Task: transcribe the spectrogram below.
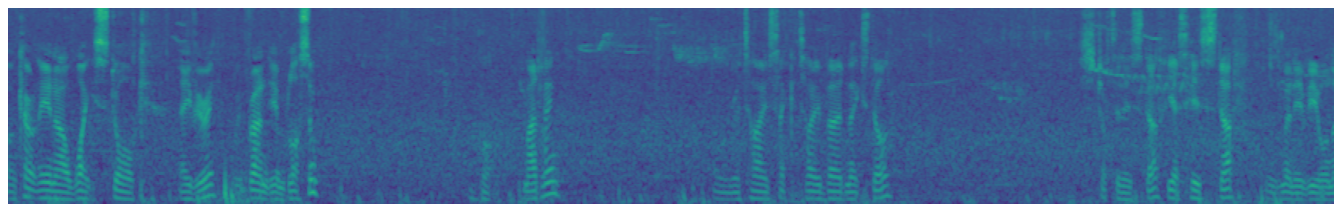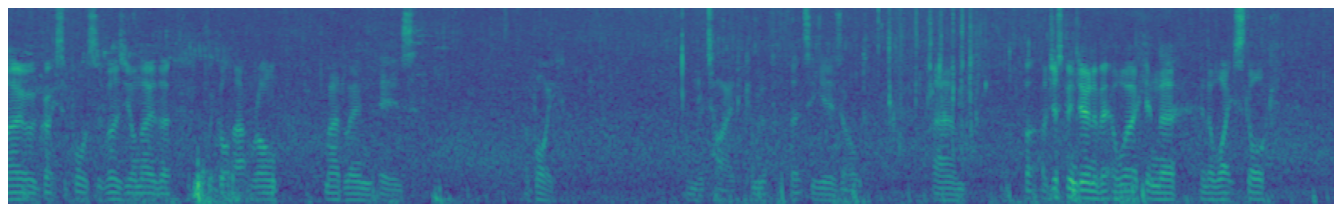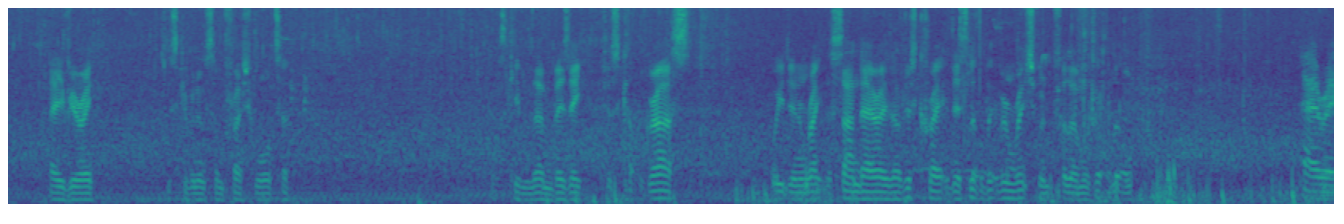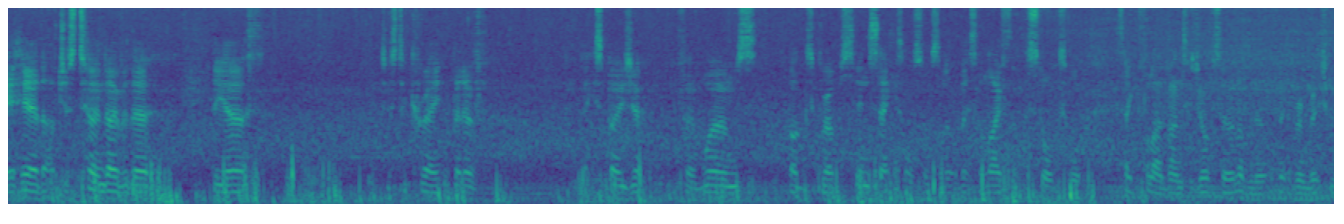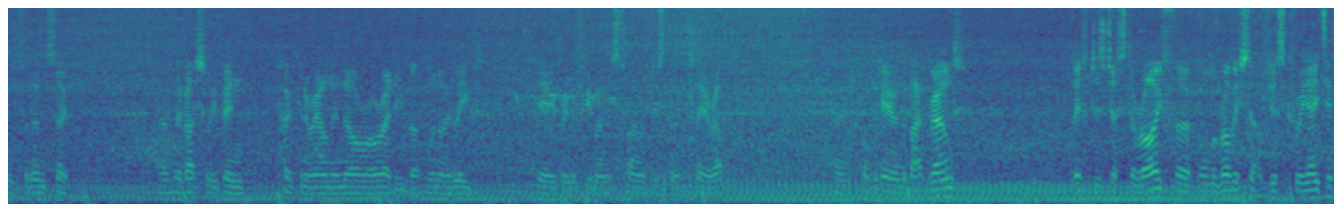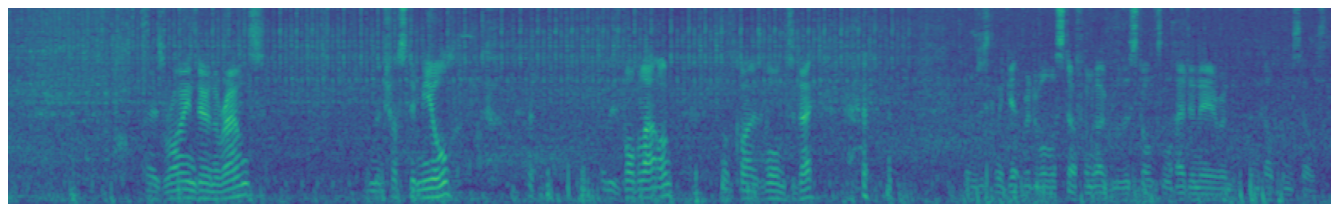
I'm currently in our white stork aviary with Brandy and Blossom. We've got Madeline, a retired secretary bird next door. Strutting his stuff, yes his stuff. As many of you will know, great supporters of us, you'll know that we got that wrong. Madeline is a boy. I'm retired, coming up for 30 years old. Um, but I've just been doing a bit of work in the in the white stork aviary, just giving them some fresh water. Just keeping them busy. Just cut the grass, weeding and rake the sand areas. I've just created this little bit of enrichment for them. We've got a little area here that I've just turned over the the earth, just to create a bit of exposure for worms, bugs, grubs, insects, all sorts of little bits of life that the storks will take full advantage of. So a little bit of enrichment for them. So um, they've actually been poking around in there already, but when I leave here in a few moments time, I'm just going to clear up. Here in the background, lift has just arrived for all the rubbish that I've just created. There's Ryan doing the rounds and the trusty mule with his bobble hat on. It's not quite as warm today. I'm just going to get rid of all the stuff and hopefully the storks will head in here and, and help themselves.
